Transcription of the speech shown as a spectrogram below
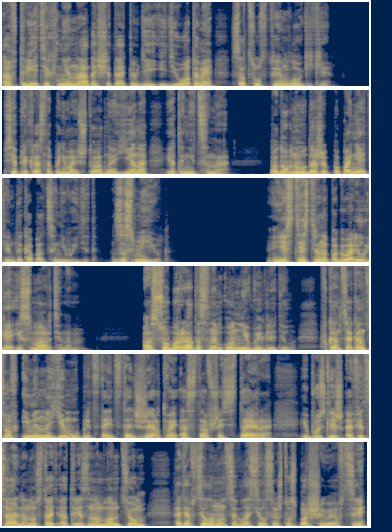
а в-третьих, не надо считать людей идиотами с отсутствием логики. Все прекрасно понимают, что одна иена — это не цена. Подобному даже по понятиям докопаться не выйдет. Засмеют. Естественно, поговорил я и с Мартином. Особо радостным он не выглядел. В конце концов, именно ему предстоит стать жертвой оставшись Стайра, и пусть лишь официально, но стать отрезанным ломтем, хотя в целом он согласился, что с паршивой овцы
